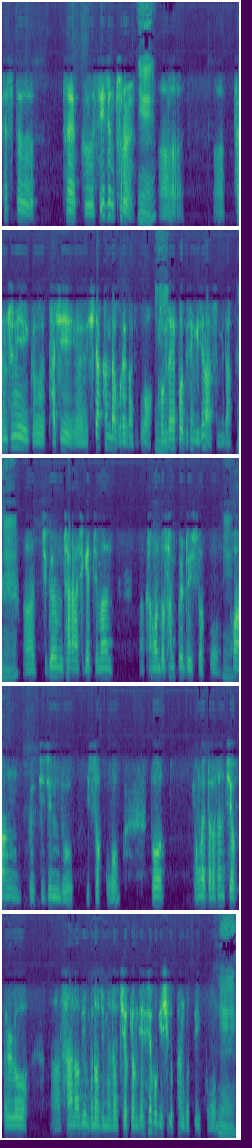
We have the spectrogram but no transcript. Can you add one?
패스트 트랙 그 시즌 2를 예. 어, 어 단순히 그 다시 어, 시작한다고 그래가지고 예. 거기서 해법이 생기지는 않습니다. 네. 어 지금 잘 아시겠지만 어, 강원도 산불도 있었고 예. 포항 그 지진도 있었고 또 경우에 따라서는 지역별로 어, 산업이 무너지면서 지역 경제 회복이 시급한 곳도 있고 예.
